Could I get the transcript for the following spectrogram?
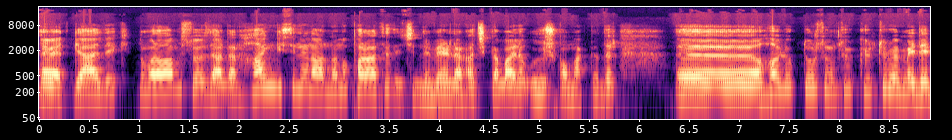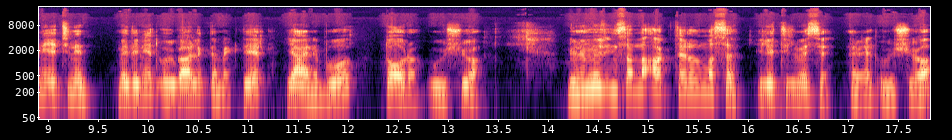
Evet geldik. Numaralanmış sözlerden hangisinin anlamı parantez içinde verilen açıklamayla uyuşmamaktadır? Ee, Haluk Dursun Türk kültür ve medeniyetinin medeniyet uygarlık demektir. Yani bu doğru uyuşuyor. Günümüz insanına aktarılması, iletilmesi evet uyuşuyor.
